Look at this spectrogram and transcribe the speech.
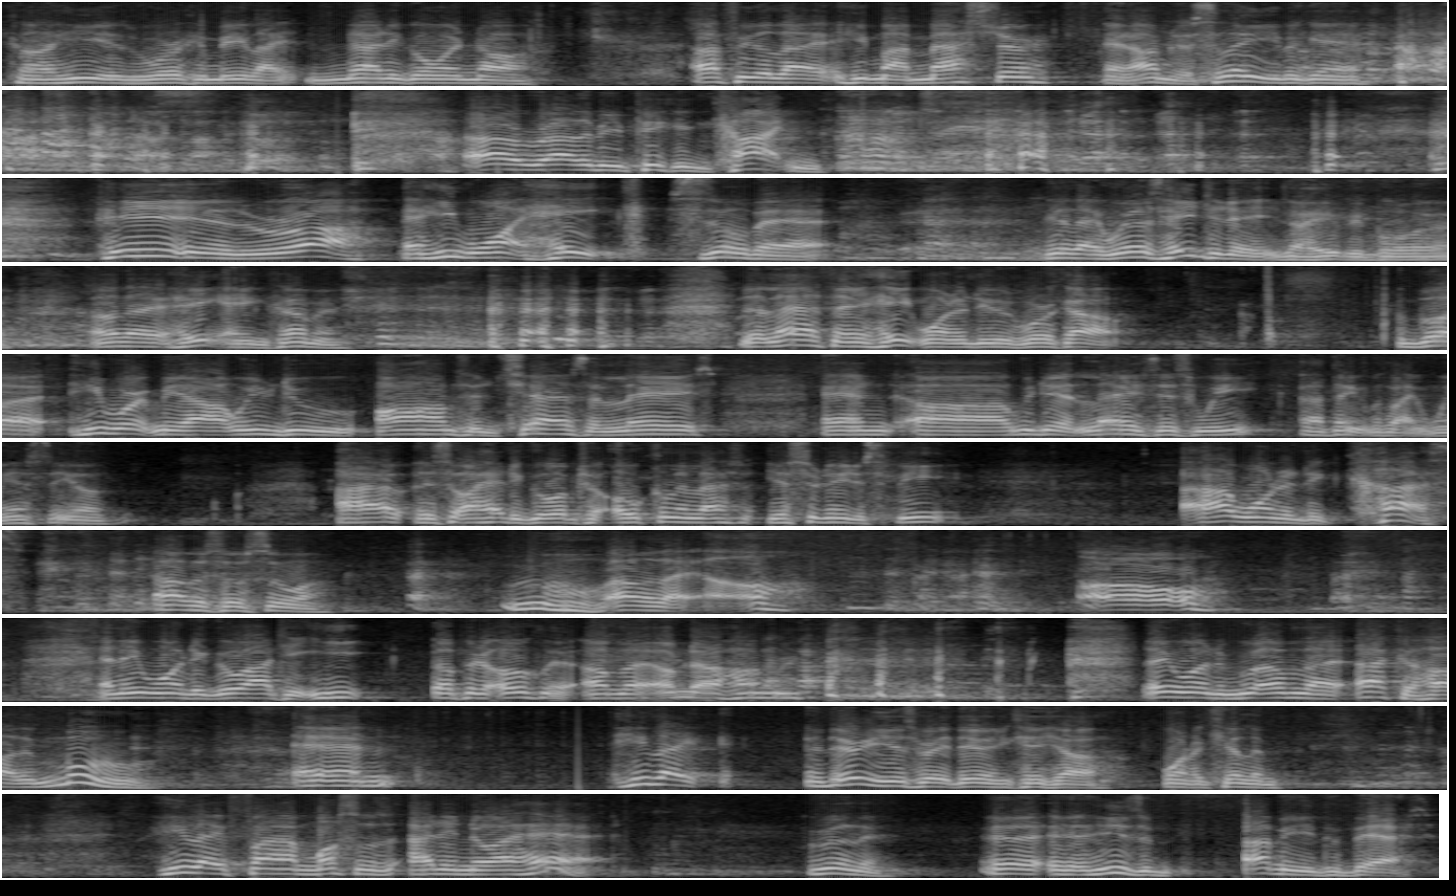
because he is working me like nothing going off. I feel like he's my master and I'm the slave again. I'd rather be picking cotton. he is rough and he want hate so bad. He's like, where's hate today? No, hate boy. I'm like, hate ain't coming. the last thing hate want to do is work out. But he worked me out. We do arms and chest and legs. And uh, we did legs this week. I think it was like Wednesday. Or, I, so I had to go up to Oakland last, yesterday to speak. I wanted to cuss. I was so sore. Ooh, I was like, oh, oh. And they wanted to go out to eat up in Oakland. I'm like, I'm not hungry. they wanted to move. I'm like, I could hardly move. And he like, and there he is right there in case y'all want to kill him. He like find muscles I didn't know I had. Really. Uh, and he's, a, I mean, the best.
